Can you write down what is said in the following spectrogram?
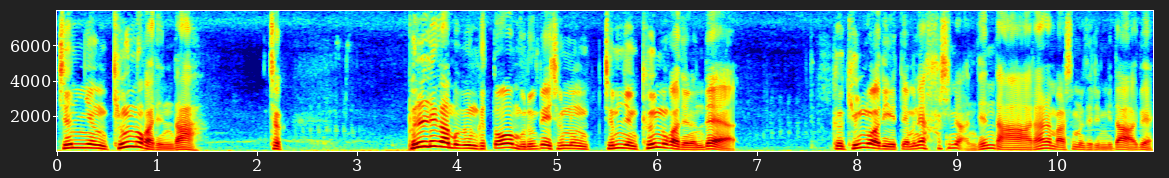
전염 경로가 된다. 즉 벌레가 먹은 것도 물은병의 전염, 전염 경로가 되는데 그 경로가 되기 때문에 하시면 안 된다라는 말씀을 드립니다. 왜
